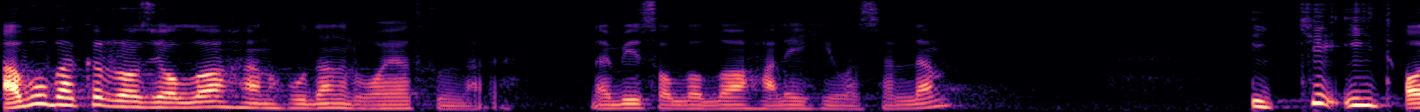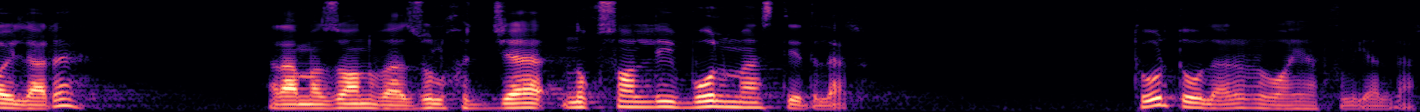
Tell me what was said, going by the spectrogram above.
abu bakr roziyallohu anhudan rivoyat qilinadi. Nabiy sollallohu alayhi vasallam ikki it oylari ramazon va zulhijja nuqsonli bo'lmas dedilar. To'rtovlari rivoyat qilganlar.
